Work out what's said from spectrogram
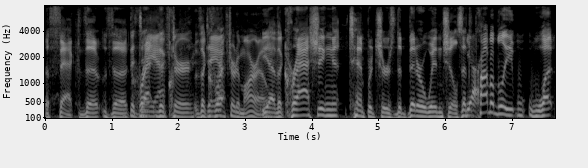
effect. The the The day after- the, day after tomorrow. Yeah, the crashing temperatures, the bitter wind chills. That's Yeah. probably what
